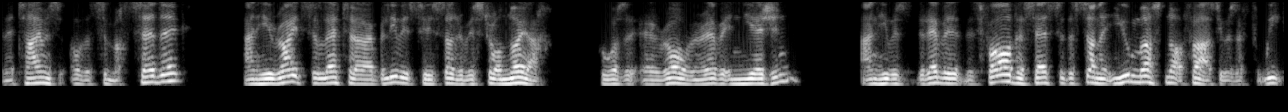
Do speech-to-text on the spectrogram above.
in the times of the Tzemach Tzedek, and he writes a letter, I believe it's to his son Rabbi Noach, who was a, a Rav and Rebbe in Niezhin, and he was the Rebbe. His father says to the son, "You must not fast." He was a weak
